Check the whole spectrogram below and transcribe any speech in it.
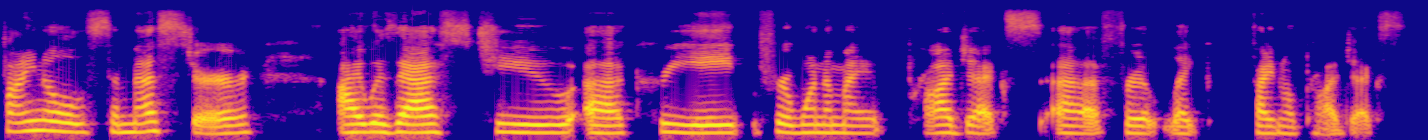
final semester i was asked to uh, create for one of my projects uh, for like final projects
